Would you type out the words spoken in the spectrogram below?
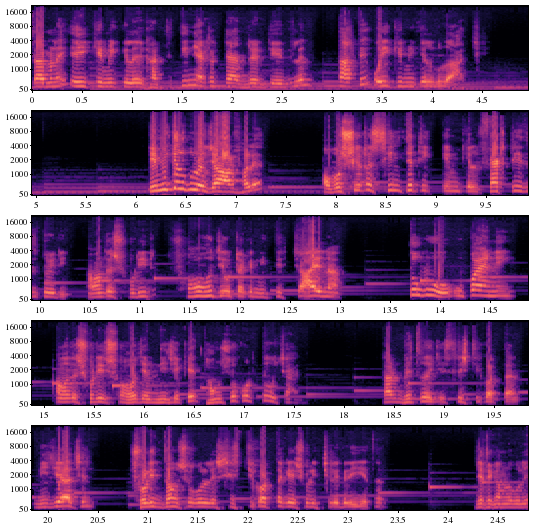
তার মানে এই কেমিক্যালের ঘাটতি। তিনি একটা ট্যাবলেট দিয়ে দিলেন, তাতে ওই কেমিক্যালগুলো আছে। কেমিক্যালগুলো যাওয়ার ফলে অবশ্যই ওটা সিনথেটিক কেমিক্যাল ফ্যাক্টরিতে তৈরি। আমাদের শরীর সহজে ওটাকে নিতে চায় না। তবুও উপায় নেই। আমাদের শরীর সহজে নিজেকে ধ্বংস করতেও চায় না। কারণ ভেতরে যে সৃষ্টিকর্তা নিজে আছেন শরীর ধ্বংস করলে সৃষ্টিকর্তাকে শরীর ছেড়ে বেরিয়ে যেতে হবে, যেটাকে আমরা বলি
